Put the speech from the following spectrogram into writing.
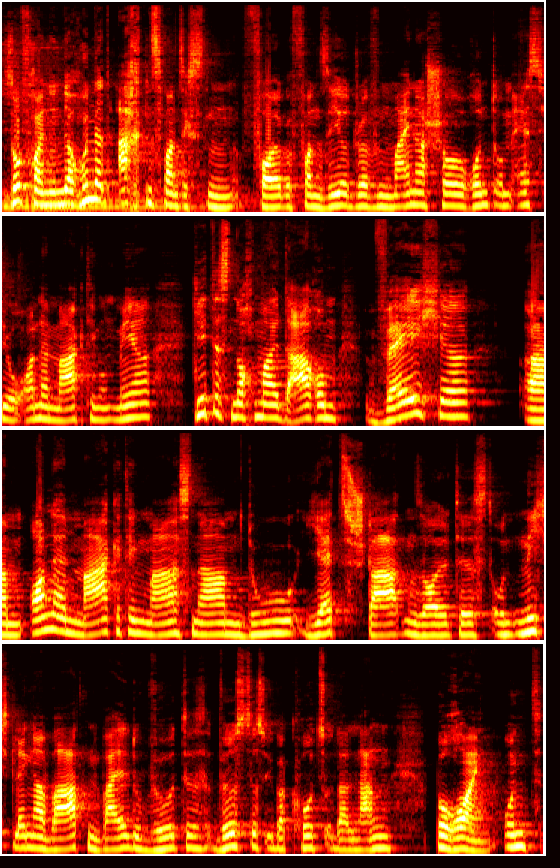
So, Freunde, in der 128. Folge von SEO Driven, meiner Show rund um SEO, Online-Marketing und mehr, geht es nochmal darum, welche ähm, Online-Marketing-Maßnahmen du jetzt starten solltest und nicht länger warten, weil du wirst, wirst es über kurz oder lang bereuen. Und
